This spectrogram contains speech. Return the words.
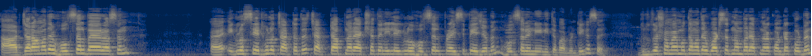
আর যারা আমাদের হোলসেল বায়ার আছেন এগুলো সেট হলো চারটাতে। চারটা আপনারা একসাথে নিলে এগুলো হোলসেল প্রাইসে পেয়ে যাবেন। হোলসেলে নিয়ে নিতে পারবেন, ঠিক আছে? দ্রুত সময়ের মধ্যে আমাদের হোয়াটসঅ্যাপ নাম্বারে আপনারা কন্ট্যাক্ট করবেন।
